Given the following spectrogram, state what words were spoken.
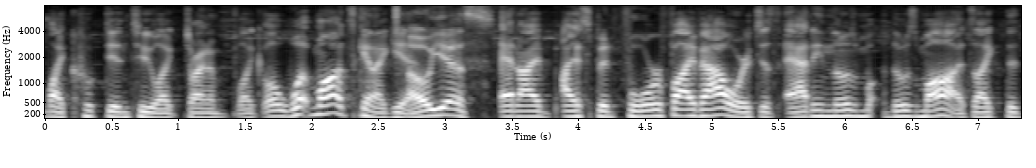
like hooked into like trying to like oh what mods can I get? Oh yes. and I I spent four or five hours just adding those those mods like the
